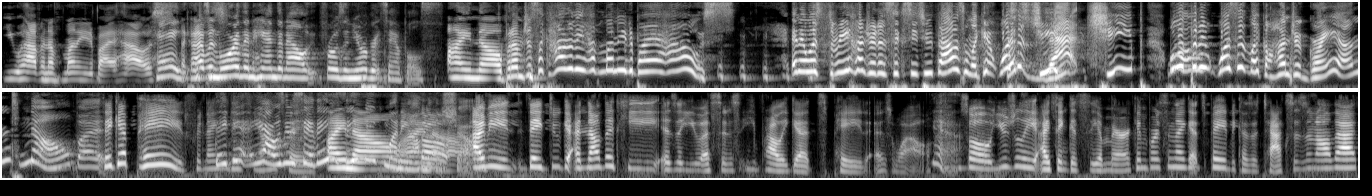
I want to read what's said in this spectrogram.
you have enough money to buy a house. Hey, like, it's was, more than handing out frozen yogurt samples. I know, but I'm just like, how do they have money to buy a house? and it was three hundred and sixty-two thousand. Like it wasn't cheap. that cheap. Well, well, but it wasn't like a hundred grand. No, but they get paid for ninety. They get, yeah, I was gonna say they, I they know, make money I on this show. I mean, they do get. And now that he is a U.S. citizen, he probably gets paid as well. Yeah. So usually, I think it's the American person that gets paid because of taxes and all that.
